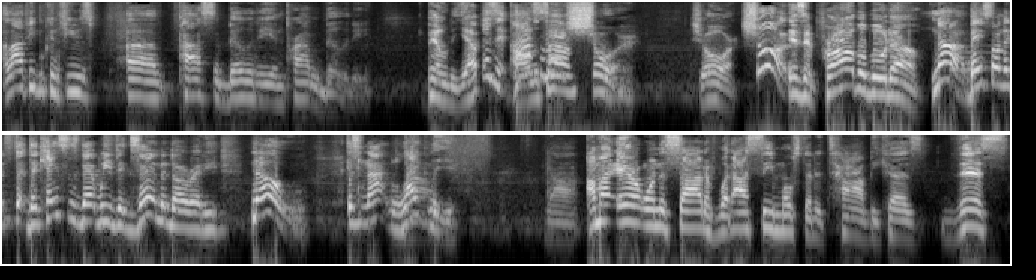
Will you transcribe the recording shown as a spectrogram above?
a lot of people confuse uh, possibility and probability. Billy, yep. Is it possible? Sure, Sure. sure. Is it probable though? no, based on the, the cases that we've examined already, no, it's not likely. Nah, I'm gonna err on the side of what I see most of the time because this,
